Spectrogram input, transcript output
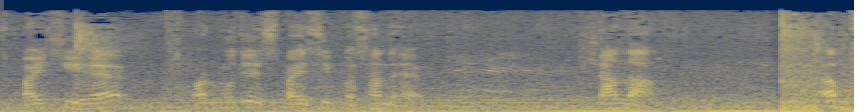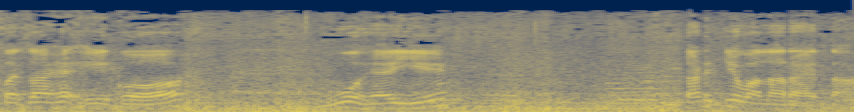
स्पाइसी है और मुझे स्पाइसी पसंद है। शानदार। अब बचा है एक और, वो है ये तड़के वाला रायता।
